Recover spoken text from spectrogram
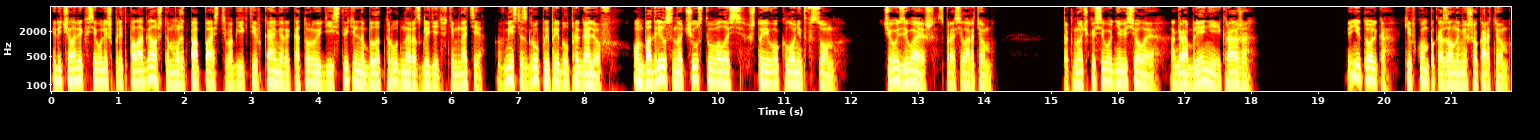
Или человек всего лишь предполагал, что может попасть в объектив камеры, которую действительно было трудно разглядеть в темноте. Вместе с группой прибыл Прыгалев. Он бодрился, но чувствовалось, что его клонит в сон. «Чего зеваешь?» — спросил Артем. «Так ночка сегодня веселая. Ограбление и кража». «И не только», — кивком показал на мешок Артем.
